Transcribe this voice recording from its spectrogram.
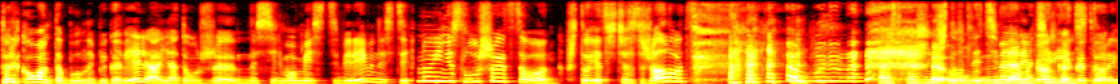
только он-то был на беговеле, а я-то уже на седьмом месяце беременности, ну и не слушается он. Что я сейчас жаловаться буду на Расскажи, что для Э, на тебя ребенка, материнство. который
